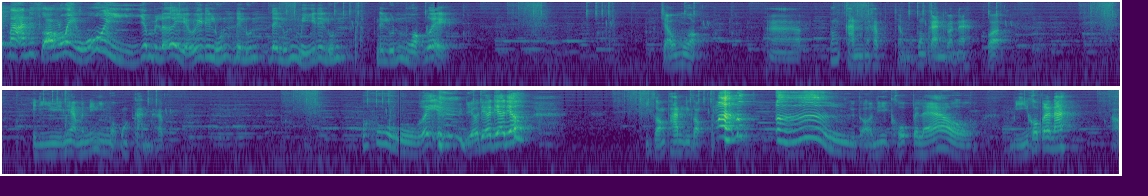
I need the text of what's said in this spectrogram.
ฟมาอันที่สองแล้วเว้ยโอ้ยเยี่ยมไปเลยเฮ้ยได้ลุ้นได้ลุ้นได้ลุ้นหมีได้ลุ้นได้ลุ้นหมวกด้วย เจ้าหมวกอ่าป้องกันนะครับจะหมวกป้องกันก่อนนะ เพราะไอดีเนี่ยมันไม่มีหมวกป้องกันนะครับ โอ้โหเฮ้ยเดี๋ยวเดี๋ยวเดี๋ยวเดี๋ยว อีกสองพันอีกสองมาลูกเออตอนนี้ครบไปแล้วหมีครบแล้วนะ เอา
